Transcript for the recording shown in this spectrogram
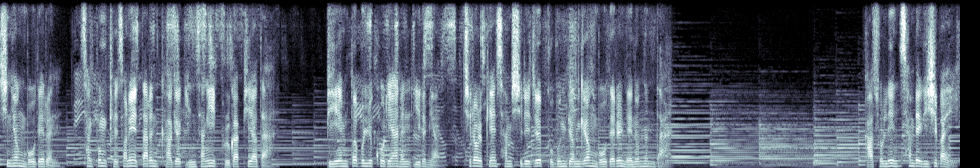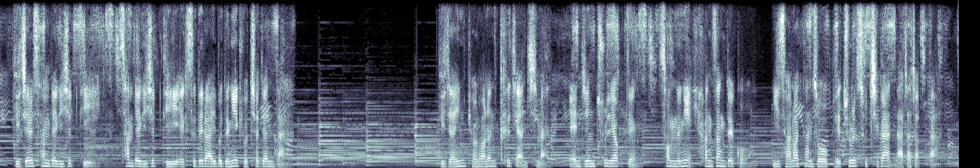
신형 모델은 상품 개선에 따른 가격 인상이 불가피하다. BMW 코리아는 이르면 7월께 3 시리즈 부분 변경 모델을 내놓는다. 가솔린 320i, 디젤 320d, 320d xDrive 등이 교체된다. 디자인 변화는 크지 않지만 엔진 출력 등 성능이 향상되고 이산화탄소 배출 수치가 낮아졌다.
